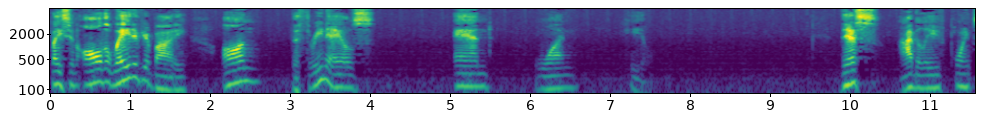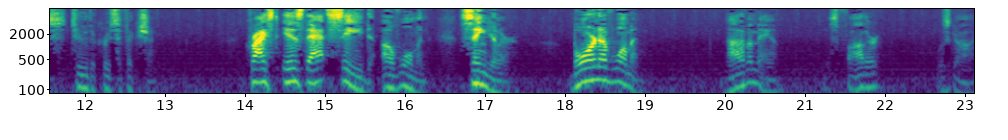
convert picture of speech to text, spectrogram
placing all the weight of your body on the three nails and one heel. This, I believe, points to the crucifixion. Christ is that seed of woman, singular, born of woman, not of a man. His father was God.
